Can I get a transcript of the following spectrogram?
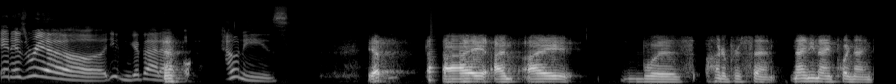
It is real. You can get that at Old Tony's. Yep. I I'm I was 100% 99.9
